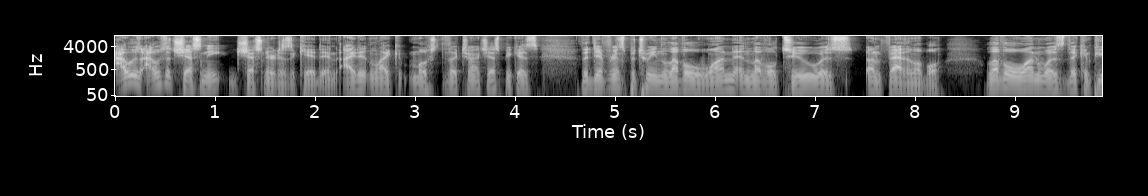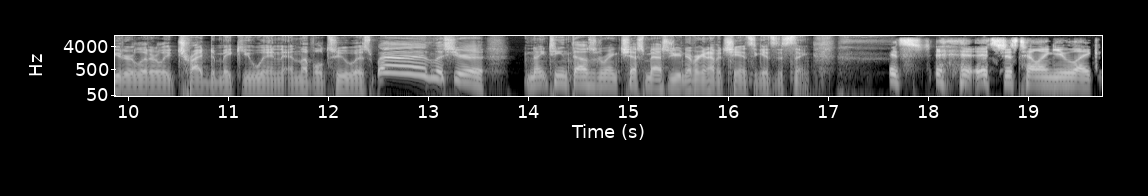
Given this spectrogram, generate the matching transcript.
I was I was a chess neat chess nerd as a kid, and I didn't like most electronic chess because the difference between level one and level two was unfathomable. Level one was the computer literally tried to make you win, and level two was well, unless you're a nineteen thousand ranked chess master, you're never gonna have a chance against this thing. it's it's just telling you like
